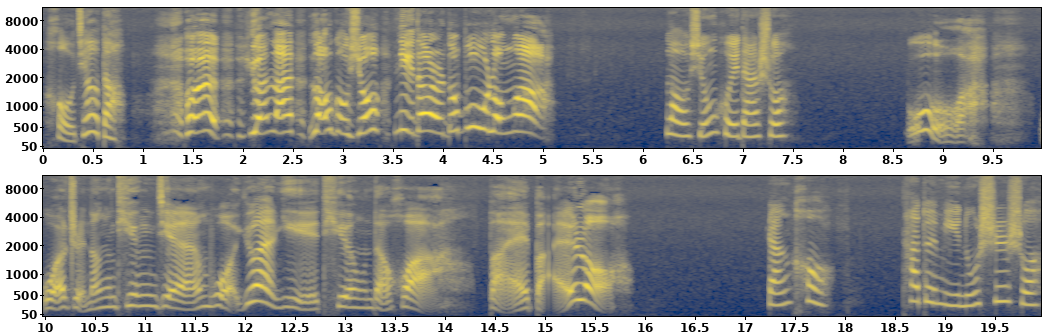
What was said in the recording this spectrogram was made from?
吼叫道：“哎，原来老狗熊，你的耳朵不聋啊！”老熊回答说：“不啊，我只能听见我愿意听的话。拜拜喽。”然后，他对米奴师说。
